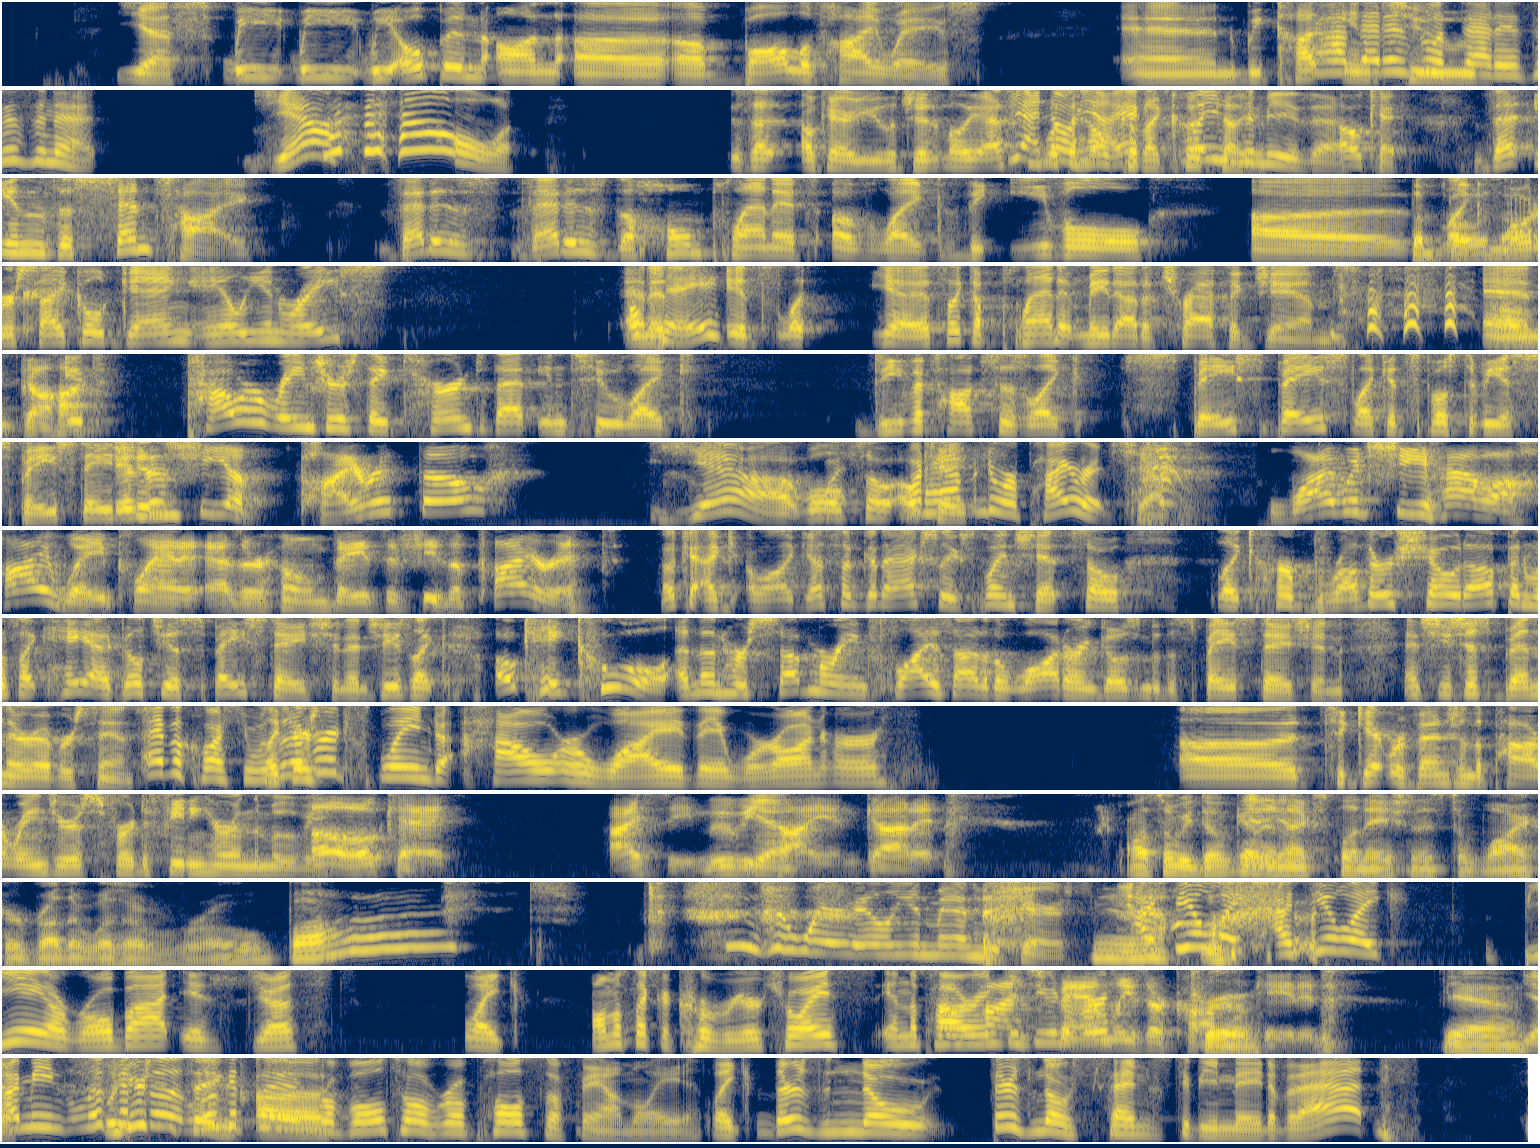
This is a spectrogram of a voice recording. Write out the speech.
yes we we we open on a, a ball of highways and we cut God, into that is what that is, isn't it? yeah What the hell? Is that okay are you legitimately asking Yeah, what no, the hell yeah, because i could tell to you me this. okay that in the sentai that is that is the home planet of like the evil uh The like Bowzock. motorcycle gang alien race and Okay. it's it's like yeah it's like a planet made out of traffic jams and oh God. it- power rangers they turned that into like divatox's like space base like it's supposed to be a space station Isn't she a pirate though? Yeah well so okay What happened to her pirate ship? Why would she have a highway planet as her home base if she's a pirate? Okay, I, well, I guess I'm gonna actually explain shit. So, like, her brother showed up and was like, "Hey, I built you a space station," and she's like, "Okay, cool." And then her submarine flies out of the water and goes into the space station, and she's just been there ever since. I have a question. Was Like, it ever explained how or why they were on Earth? Uh, to get revenge on the Power Rangers for defeating her in the movie. Oh, okay. I see. Movie Yeah. tie-in. Got it. Also, we don't get Yeah, an yeah. explanation as to why her brother was a robot. He's a weird alien man. Who cares? I feel like I feel like being a robot is just like almost like a career choice in the Power Sometimes Rangers universe. families are complicated. Yeah. Yeah. I mean, look Well, at the, the thing, look at the uh, Revolto Repulsa family. Like, there's no there's no sense to be made of that.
